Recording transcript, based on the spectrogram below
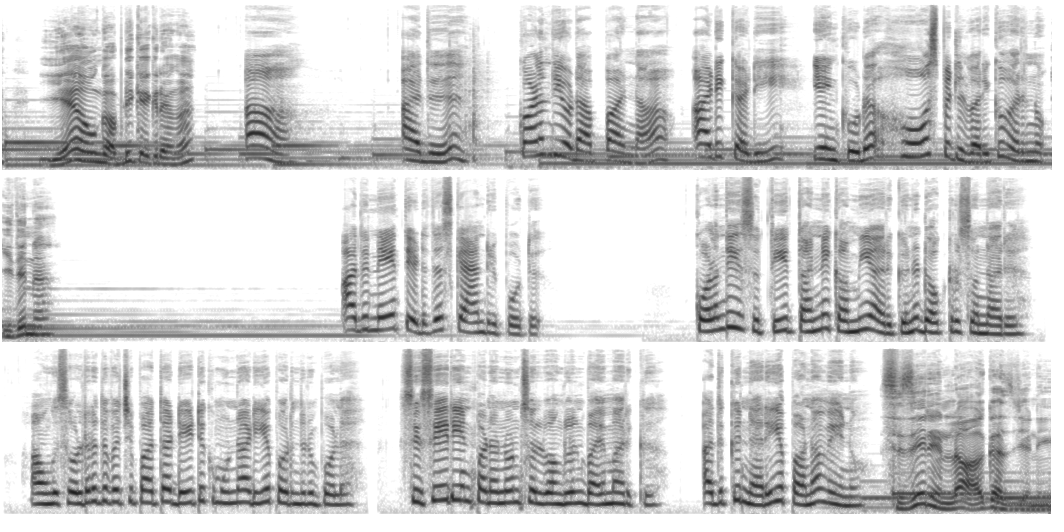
ஏன் அவங்க அப்படி கேட்குறாங்க ஆ அது குழந்தையோட அப்பான்னா அடிக்கடி என் கூட ஹாஸ்பிட்டல் வரைக்கும் வரணும். இது என்ன அது நேத்து எடுத்த ஸ்கேன் ரிப்போர்ட். குழந்தைய சுத்தி தண்ணி கம்மியா இருக்குன்னு டாக்டர் சொன்னாரு. அவங்க சொல்றத வச்சு பார்த்தா டேட்டுக்கு முன்னாடியே பிறந்துடும் போல. சிசேரியன் பண்ணணும்னு சொல்லுவாங்களோன்னு பயமா இருக்கு. அதுக்கு நிறைய பணம் வேணும். சிசேரியன்ல ஆகாது ஜெனி.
